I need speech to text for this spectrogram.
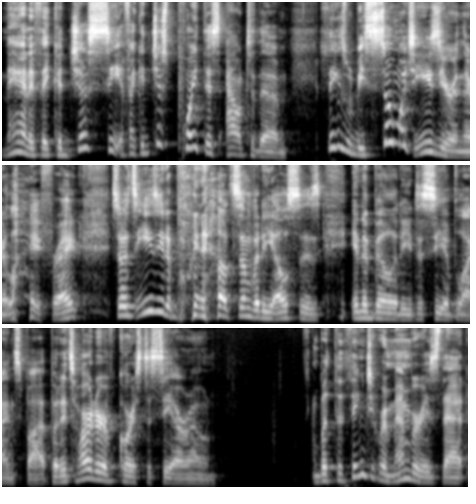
man, if they could just see, if I could just point this out to them, things would be so much easier in their life, right? So it's easy to point out somebody else's inability to see a blind spot, but it's harder, of course, to see our own. But the thing to remember is that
